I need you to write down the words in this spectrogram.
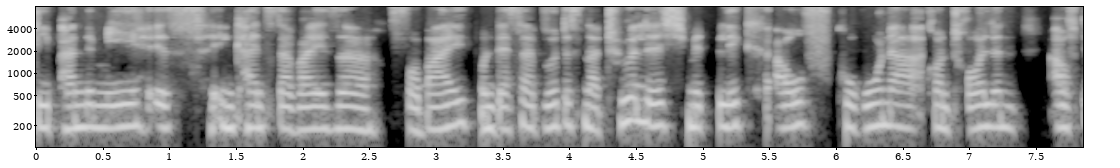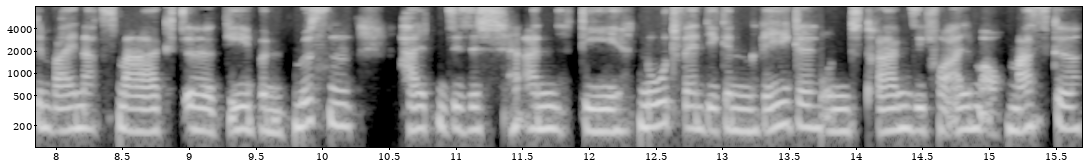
Die Pandemie ist in keinster Weise vorbei. Und deshalb wird es natürlich mit Blick auf Corona-Kontrollen auf dem Weihnachtsmarkt äh, geben müssen. Halten Sie sich an die notwendigen Regeln und tragen Sie vor allem auch Maske.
